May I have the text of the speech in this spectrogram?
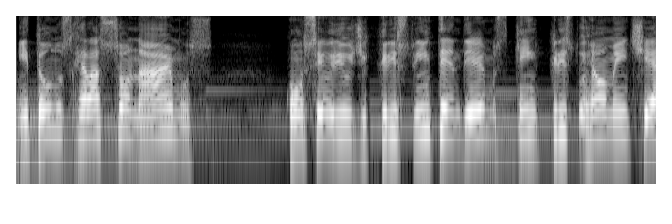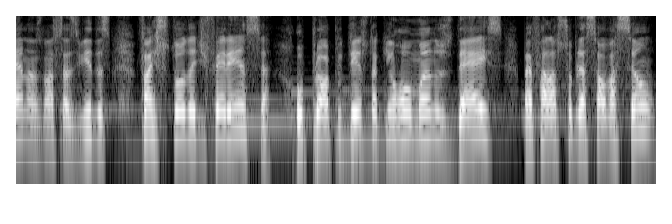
Então, nos relacionarmos com o senhorio de Cristo, entendermos quem Cristo realmente é nas nossas vidas, faz toda a diferença. O próprio texto aqui em Romanos 10 vai falar sobre a salvação.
